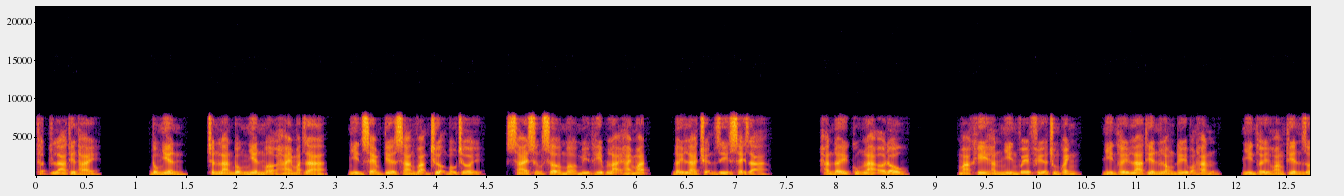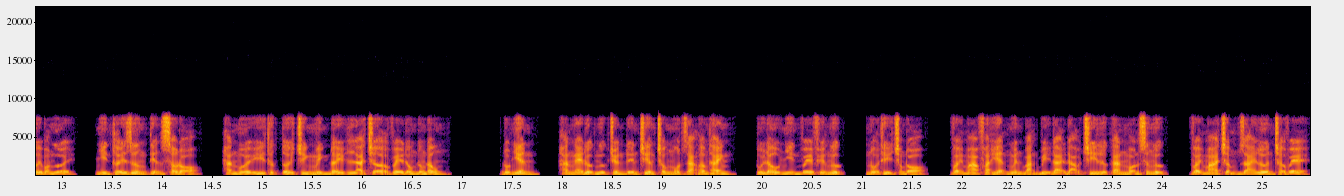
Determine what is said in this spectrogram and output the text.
thật là thiên hay đông nhiên, trần lan bỗng nhiên mở hai mắt ra, nhìn xem tia sáng vạn trượng bầu trời, sai sững sờ mở mịt híp lại hai mắt, đây là chuyện gì xảy ra? Hắn đây cũng là ở đâu? Mà khi hắn nhìn về phía chung quanh, nhìn thấy la thiên long đế bọn hắn, nhìn thấy hoang thiên giới bọn người, nhìn thấy dương tiễn sau đó, hắn mới ý thức tới chính mình đây là trở về đông đông đông. Đột nhiên, hắn nghe được ngực truyền đến chiêng chống một dạng âm thanh, túi đầu nhìn về phía ngực, nội thị trong đó vậy mà phát hiện nguyên bản bị đại đạo chi lực ăn mòn xương ngực, vậy mà chậm rãi lớn trở về,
